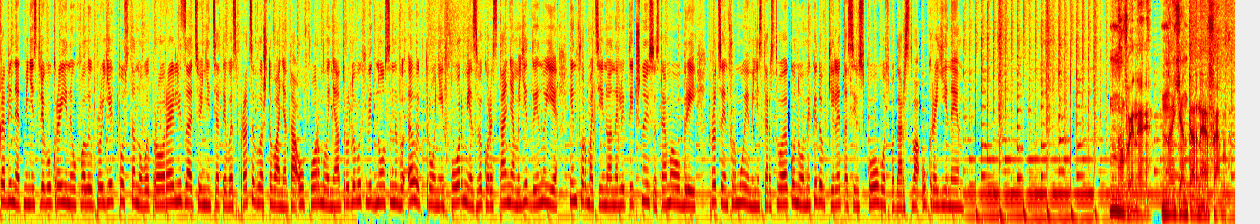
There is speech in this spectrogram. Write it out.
Кабінет міністрів України ухвалив проєкт постанови про реалізацію ініціативи з працевлаштування та оформлення трудових відносин в електронній формі з використанням єдиної інформаційно-аналітичної системи обрій. Про це інформує Міністерство економіки, довкілля та сільського господарства України. Новини на Янтарне ФМ.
